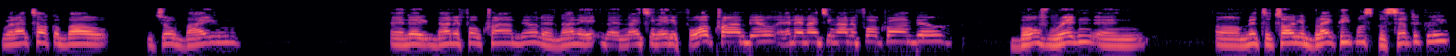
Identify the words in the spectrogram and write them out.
When I talk about Joe Biden and that 94 crime bill, that, 98, that 1984 crime bill, and that 1994 crime bill, both written and um, meant to target black people specifically,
